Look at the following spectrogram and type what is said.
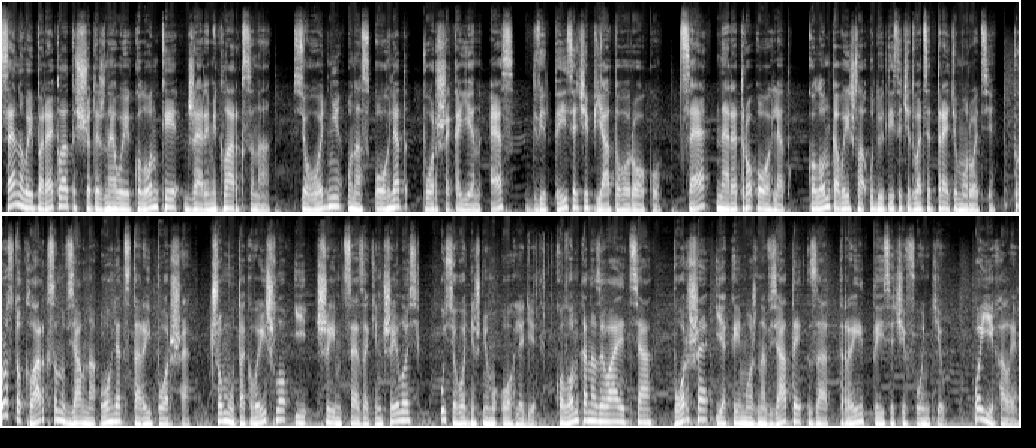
Це новий переклад щотижневої колонки Джеремі Кларксона. Сьогодні у нас огляд Porsche Cayenne S 2005 року. Це не ретро-огляд. Колонка вийшла у 2023 році. Просто Кларксон взяв на огляд старий Porsche. Чому так вийшло і чим це закінчилось у сьогоднішньому огляді? Колонка називається Porsche, який можна взяти за 3000 фунтів. Поїхали!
